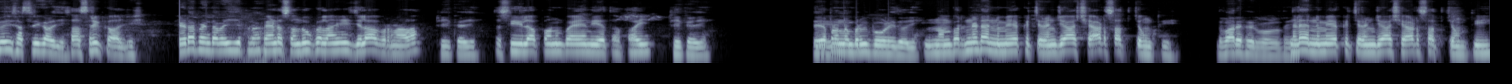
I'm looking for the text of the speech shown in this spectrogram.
ਬਾਈ ਸਤਿ ਸ੍ਰੀ ਅਕਾਲ ਜੀ। ਸਤਿ ਸ੍ਰੀ ਅਕਾਲ ਜੀ। ਕਿਹੜਾ ਪਿੰਡ ਆ ਬਾਈ ਜੀ ਆਪਣਾ? ਪਿੰਡ ਸੰਧੂ ਕਲਾਂ ਜੀ ਜ਼ਿਲ੍ਹਾ ਬਰਨਾਲਾ। ਠੀਕ ਹੈ ਜੀ। ਤਹਿਸੀਲ ਆਪਾਂ ਨੂੰ ਪੈ ਜਾਂਦੀ ਹੈ ਤਾਂ ਭਾਈ। ਠੀਕ ਹੈ ਜੀ। ਤੇ ਆਪਣਾ ਨੰਬਰ ਵੀ ਬੋਲ ਹੀ ਦਿਓ ਜੀ। ਨੰਬਰ 9914566734 ਦੁਬਾਰੇ ਫਿਰ ਬੋਲ ਦਿਓ ਜੀ। 9914566734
